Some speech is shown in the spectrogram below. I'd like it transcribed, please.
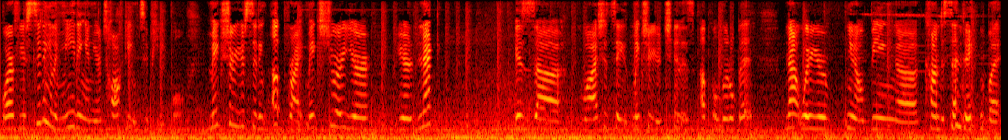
or if you're sitting in a meeting and you're talking to people. Make sure you're sitting upright. Make sure your your neck is uh well, I should say make sure your chin is up a little bit. Not where you're, you know, being uh, condescending, but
